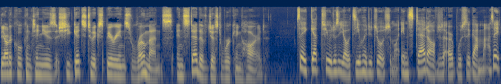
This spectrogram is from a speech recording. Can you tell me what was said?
The article continues she gets to experience romance instead of just working hard. 所以 get to 就是有机会去做什么，instead of 就是而不是干嘛。所以，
